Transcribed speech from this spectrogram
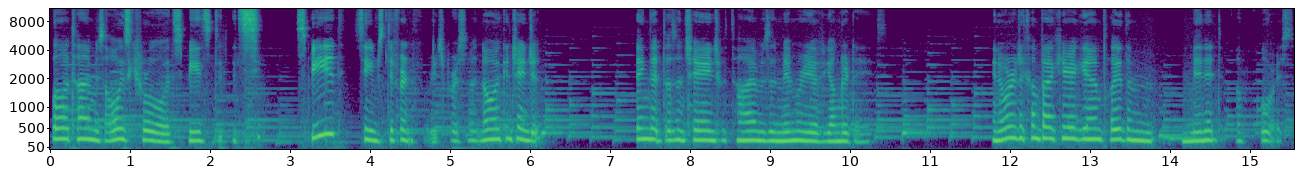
Flow of time is always cruel. Its speeds, its speed seems different for each person, but no one can change it. thing that doesn't change with time is a memory of younger days. In order to come back here again, play the Minute of Force.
